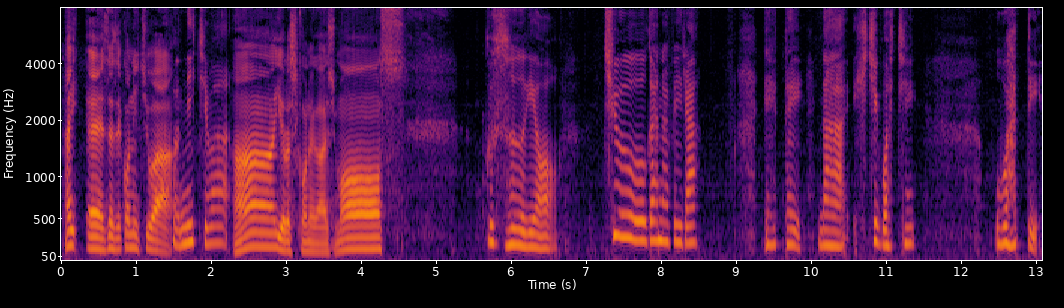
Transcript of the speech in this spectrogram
はい、えー、先生こんにちは。こんにちは。はい、よろしくお願いします。ぐすよ、中がなびら、えー、たいな七月、うわって、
